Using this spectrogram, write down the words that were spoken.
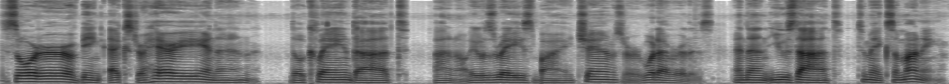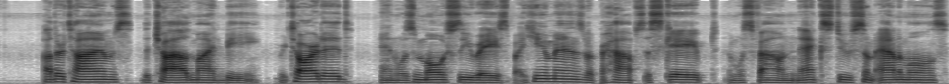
disorder of being extra hairy, and then they'll claim that I don't know, it was raised by chimps or whatever it is, and then use that to make some money. Other times, the child might be retarded and was mostly raised by humans, but perhaps escaped and was found next to some animals,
